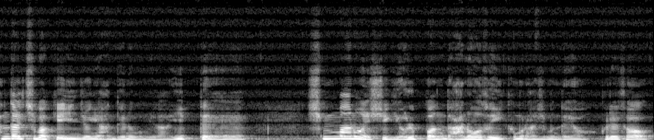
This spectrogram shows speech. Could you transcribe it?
한 달치밖에 인정이 안 되는 겁니다. 이때 10만 원씩 10번 나눠서 입금을 하시면 돼요. 그래서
